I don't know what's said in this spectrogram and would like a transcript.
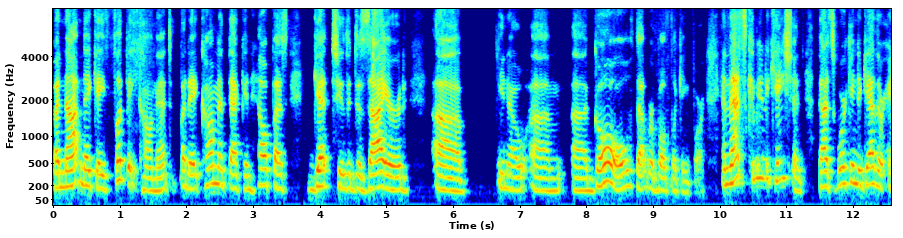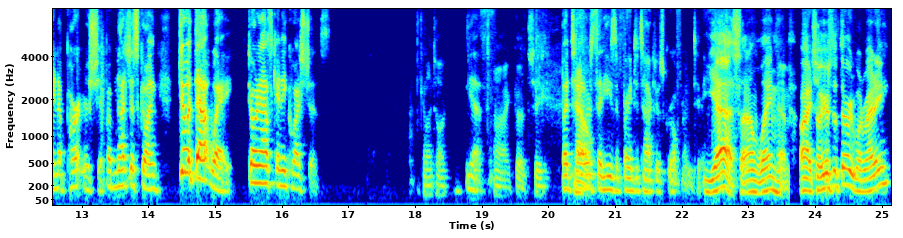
but not make a flippant comment, but a comment that can help us get to the desired. Uh, you know, um, uh, goal that we're both looking for. And that's communication. That's working together in a partnership of not just going, do it that way. Don't ask any questions. Can I talk? Yes. All right. Good. See. But Tyler No. said he's afraid to talk to his girlfriend too. Yes, I don't blame him. All right. So here's the third one. Ready?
